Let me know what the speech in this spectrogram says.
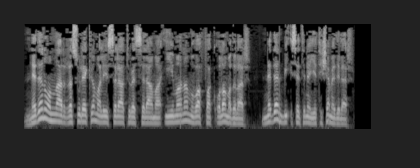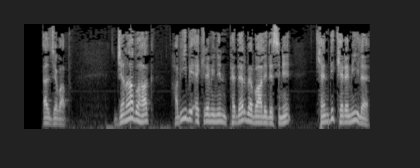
neden onlar Resul Ekrem Aleyhissalatu vesselama imana muvaffak olamadılar? Neden bir isetine yetişemediler? El cevap. Cenab-ı Hak Habibi Ekrem'inin peder ve validesini kendi keremiyle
